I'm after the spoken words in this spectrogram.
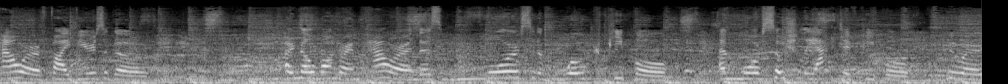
power five years ago are no longer in power, and there's more sort of woke people and more socially active people who are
